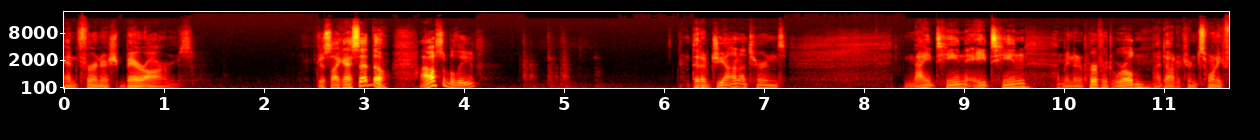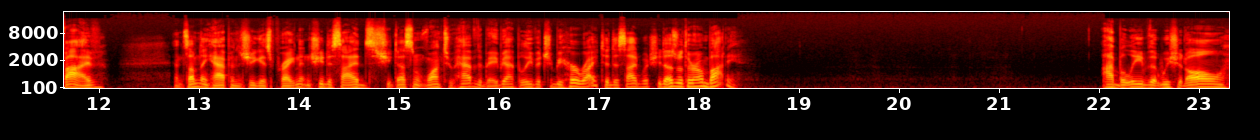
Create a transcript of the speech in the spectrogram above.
and furnish bear arms. Just like I said, though, I also believe that if Gianna turns 19, 18, I mean, in a perfect world, my daughter turns 25, and something happens, she gets pregnant, and she decides she doesn't want to have the baby, I believe it should be her right to decide what she does with her own body. I believe that we should all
